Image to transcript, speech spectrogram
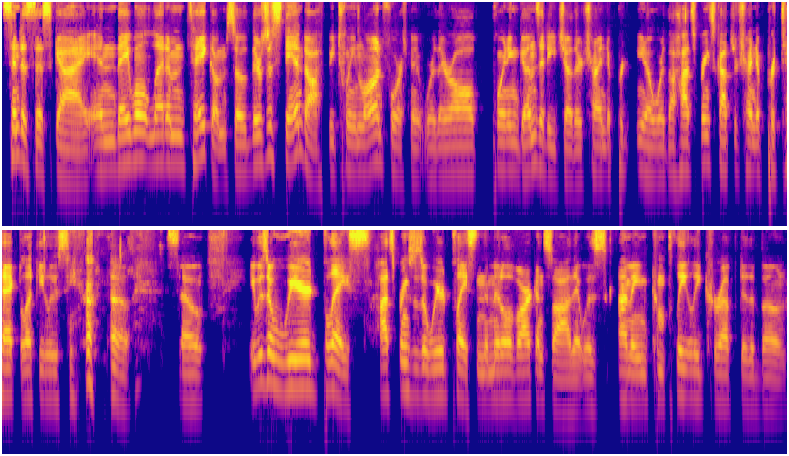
send us this guy, and they won't let him take them So there's a standoff between law enforcement where they're all pointing guns at each other, trying to, you know, where the Hot Springs cops are trying to protect Lucky Luciano. so it was a weird place. Hot Springs was a weird place in the middle of Arkansas that was, I mean, completely corrupt to the bone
